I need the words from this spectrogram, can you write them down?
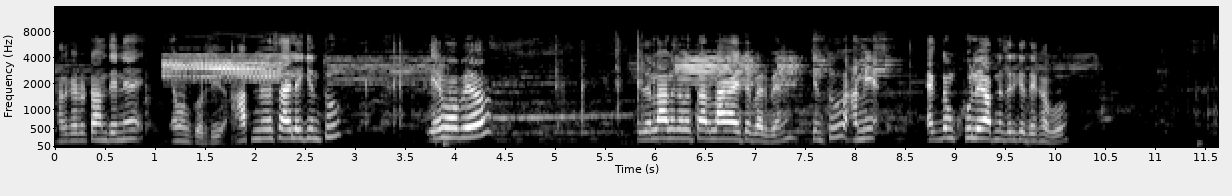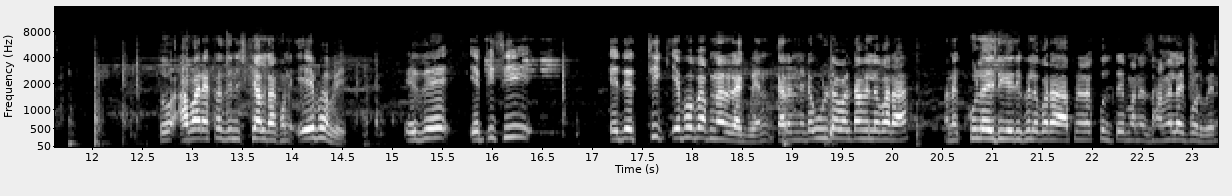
হালকা একটু টান দিয়ে এমন করছি। আপনারা চাইলে কিন্তু এভাবেও লাল কালো তার লাগাইতে পারবেন। কিন্তু আমি একদম খুলে আপনাদেরকে দেখাবো। তো আবার একটা জিনিস খেয়াল রাখুন, এভাবে এই যে এপিসি এদের ঠিক এভাবে আপনারা রাখবেন, কারণ এটা উল্টা পাল্টা হলে পারা মানে খুলে এদিকে এদিক হলে পরে আপনারা খুলতে মানে ঝামেলায় পড়বেন।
